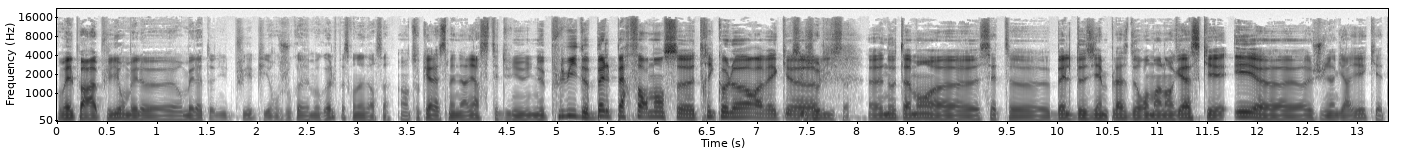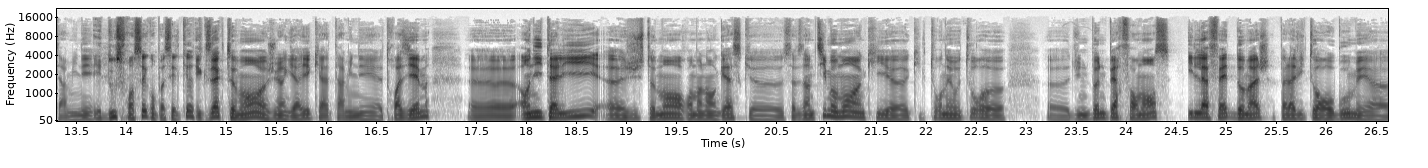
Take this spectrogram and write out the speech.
on met le parapluie, on met, le, on met la tenue de pluie, et puis on joue quand même au golf parce qu'on adore ça. En tout cas, la semaine dernière, c'était une, une pluie de belles performances euh, tricolores avec C'est euh, joli ça. notamment cette belle deuxième place de Romain Langasque et, et, Julien Guerrier qui a terminé Et 12 Français qui ont passé le cut. exactement. Julien Guerrier qui a terminé troisième. En Italie, justement, Romain Langasque, ça faisait un petit moment hein, qu'il qu'il tournait autour euh, euh, d'une bonne performance. Il l'a faite, dommage, pas la victoire au bout, mais euh,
